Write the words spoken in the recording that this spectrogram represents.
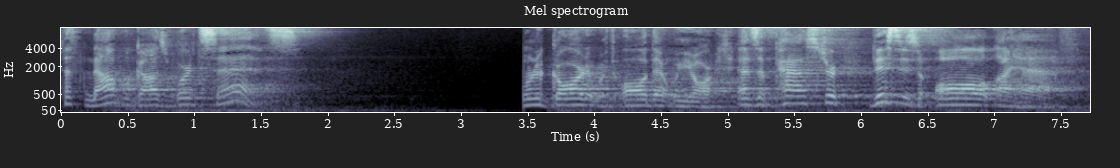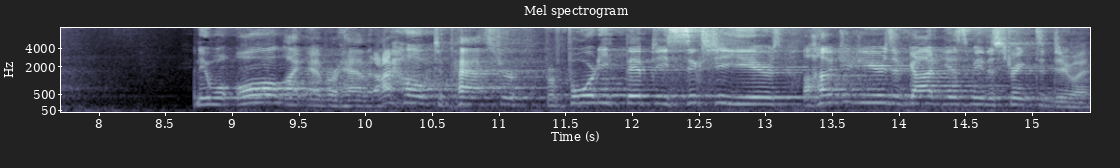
that's not what God's word says? Want to guard it with all that we are. As a pastor, this is all I have. And it will all I ever have. And I hope to pastor for 40, 50, 60 years, 100 years if God gives me the strength to do it.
